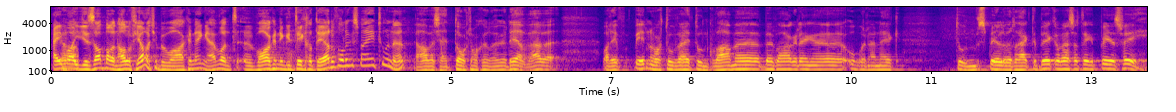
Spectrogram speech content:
Hey, maar je zat maar een half jaartje bij Wageningen, hè? want uh, Wageningen degradeerde volgens mij toen. Hè? Ja, we zijn toch nog gedegradeerd. We hebben want ik weet nog, toen wij toen kwamen bij Wageningen, Oeben en ik, toen speelden we direct de bekerwedstrijd tegen PSV.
